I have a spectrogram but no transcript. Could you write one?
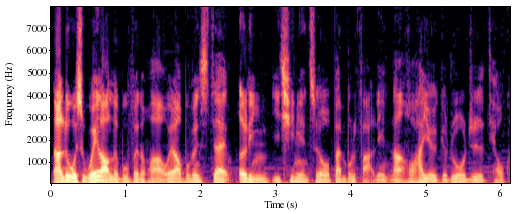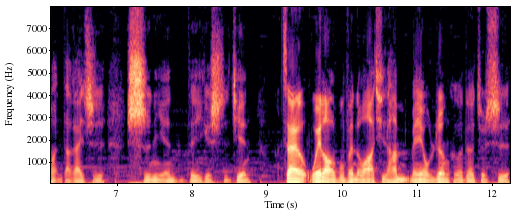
那如果是危老的部分的话，危老部分是在二零一七年之后颁布了法令，然后还有一个落日的条款，大概是十年的一个时间。在围老的部分的话，其实它没有任何的就是。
